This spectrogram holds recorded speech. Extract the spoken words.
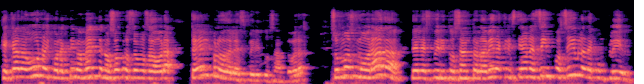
que cada uno y colectivamente nosotros somos ahora templo del Espíritu Santo, ¿verdad? Somos morada del Espíritu Santo. La vida cristiana es imposible de cumplir.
